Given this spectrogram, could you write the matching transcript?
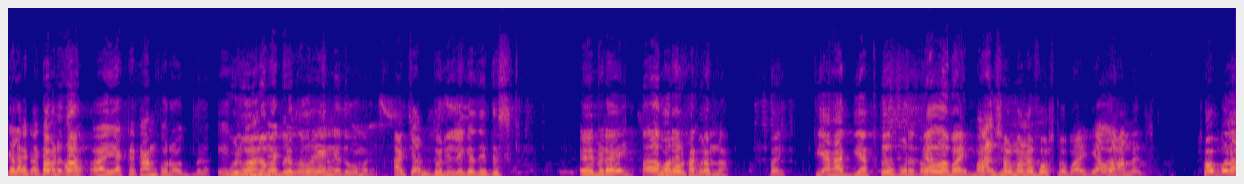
গেলাম এই একটা কাম করো এই। ধরে এনে দেবো আমারে। আচ্ছা আমি ধরে লেগে যাইতেছি। এই বেড়াই পরে খাতাম না। ভাই। টিয়া হাত দিয়া থুয়ে পরে। ভাই মান সম্মানের প্রশ্ন ভাই। ইয়াল্লা সব বলা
